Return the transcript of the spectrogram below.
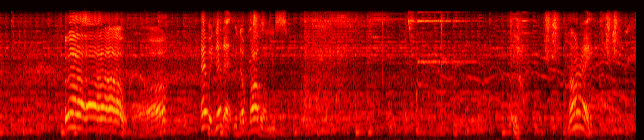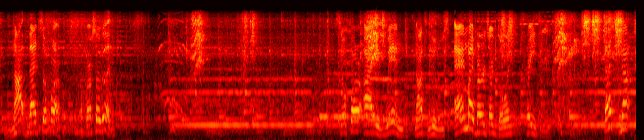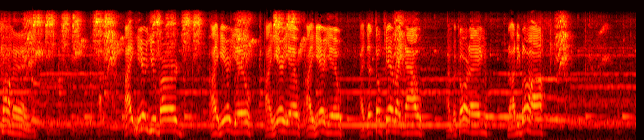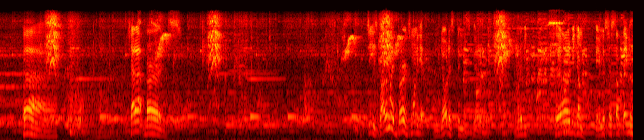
Oh! oh. Hey, we did it with no problems. Alright. Not bad so far. So far, so good. Far, I win, not lose, and my birds are going crazy. That's not common. I hear you, birds. I hear you. I hear you. I hear you. I just don't care right now. I'm recording. Blah de blah. Ah. Shut up, birds. Jeez, why do my birds want to get noticed in this video? Want to be, they want to become famous or something?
